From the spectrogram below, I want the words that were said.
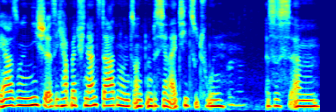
ja so eine Nische ist. Ich habe mit Finanzdaten und, und ein bisschen IT zu tun. Mhm. Es ist ähm,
